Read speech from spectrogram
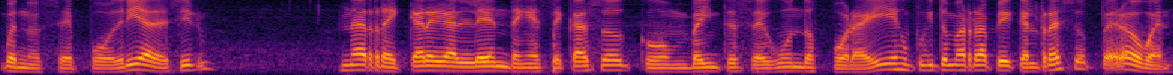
bueno se podría decir una recarga lenta en este caso con 20 segundos por ahí es un poquito más rápido que el resto pero bueno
